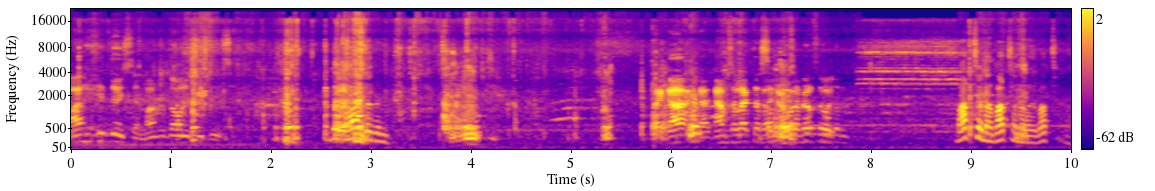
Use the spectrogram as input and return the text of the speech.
মাংস সিদ্ধ হয়েছে মাংস তো অনেক সিদ্ধ হয়েছে। হয় বাচ্চা না বাচ্চা না ভাই বাচ্চা না।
